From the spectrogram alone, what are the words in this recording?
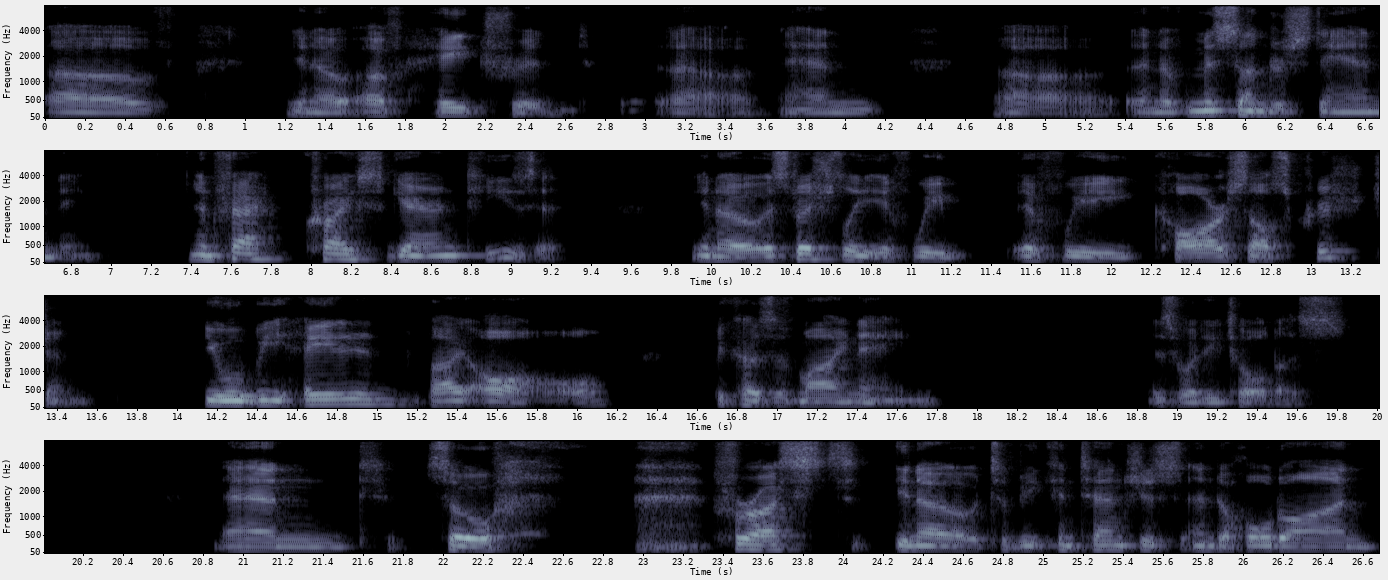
of you know, of hatred uh, and uh, and of misunderstanding. In fact, Christ guarantees it. You know, especially if we if we call ourselves Christian, you will be hated by all because of my name, is what he told us. And so, for us, you know, to be contentious and to hold on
